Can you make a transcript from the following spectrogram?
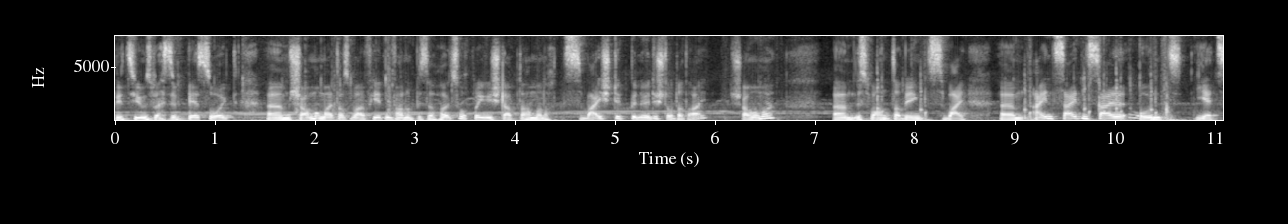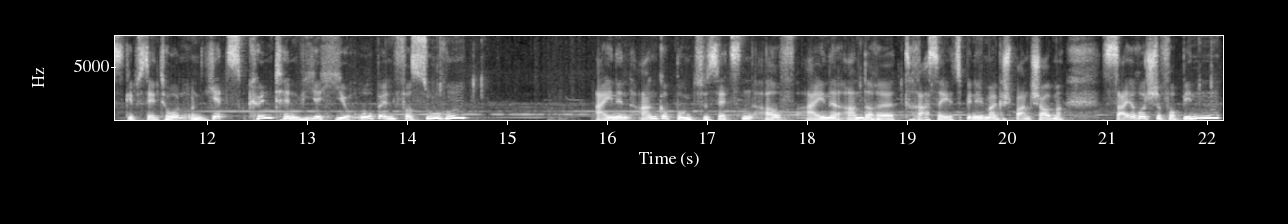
beziehungsweise besorgt. Ähm, schauen wir mal, dass wir auf jeden Fall noch ein bisschen Holz hochbringen. Ich glaube, da haben wir noch zwei Stück benötigt oder drei. Schauen wir mal. Ähm, es waren deswegen zwei. Ähm, ein Seitenseil und jetzt gibt es den Ton. Und jetzt könnten wir hier oben versuchen, einen Ankerpunkt zu setzen auf eine andere Trasse. Jetzt bin ich mal gespannt. Schaut mal. Seilrutsche verbinden.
